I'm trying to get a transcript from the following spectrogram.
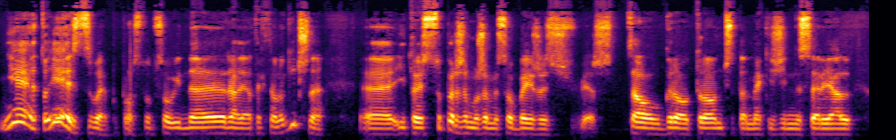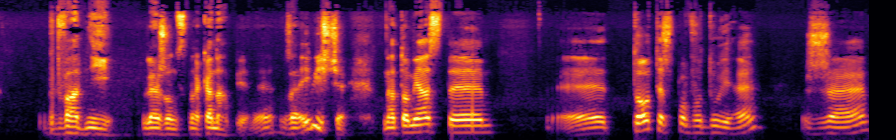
Nie, to nie jest złe. Po prostu są inne realia technologiczne. E, I to jest super, że możemy sobie obejrzeć, wiesz, całą grę o Tron, czy tam jakiś inny serial w dwa dni, leżąc na kanapie, nie? Zajebiście. Natomiast e, e, to też powoduje, że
